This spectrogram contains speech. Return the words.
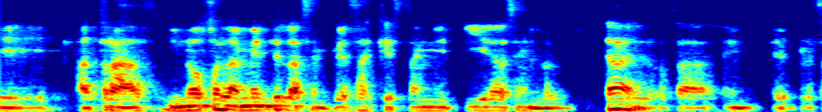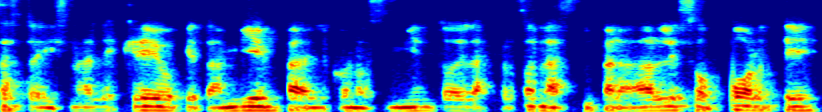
eh, atrás, y no solamente las empresas que están metidas en lo digital, o sea, en empresas tradicionales creo que también para el conocimiento de las personas y para darle soporte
